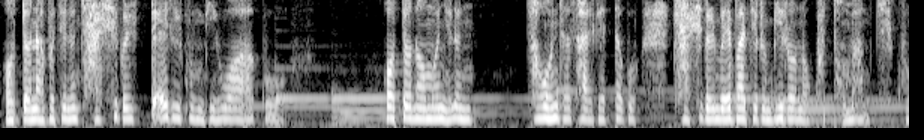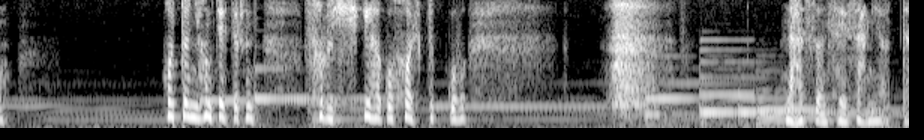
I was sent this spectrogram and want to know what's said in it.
어떤 아버지는 자식을 때리고 미워하고 어떤 어머니는 저 혼자 살겠다고 자식을 매바지로 밀어놓고 도망치고 어떤 형제들은 서로 시기하고 헐뜯고 낯선 세상이었다.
